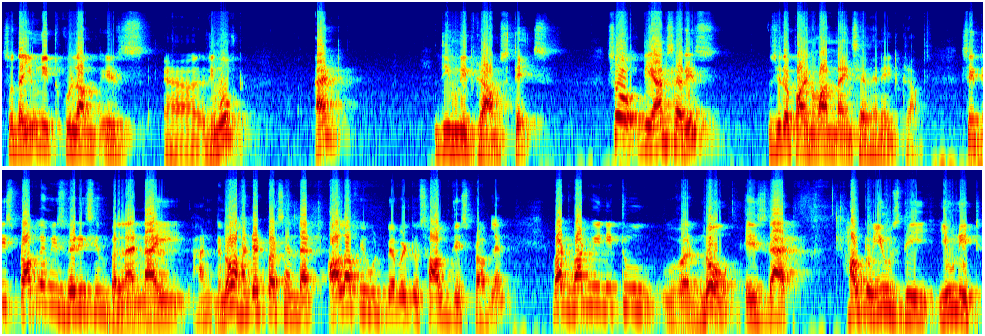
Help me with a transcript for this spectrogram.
So, the unit coulomb is uh, removed and the unit gram stays. So, the answer is 0.1978 gram. See this problem is very simple and I know 100 percent that all of you would be able to solve this problem But what we need to uh, know is that how to use the unit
